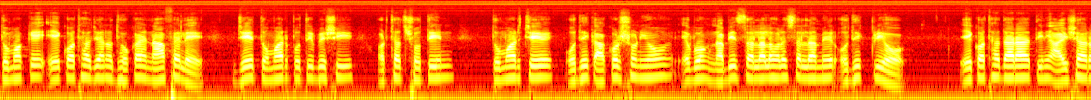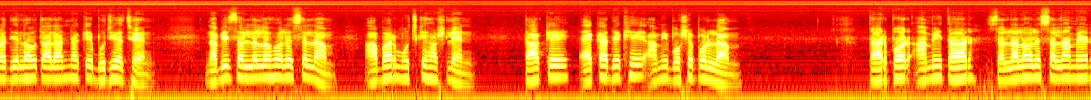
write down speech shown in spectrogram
তোমাকে এ কথা যেন ধোকায় না ফেলে যে তোমার প্রতিবেশী, অর্থাৎ সতীন, তোমার চেয়ে অধিক আকর্ষণীয় এবং নাবী সাল্লাহ সাল্লামের অধিক প্রিয়। এ কথা দ্বারা তিনি আয়সা রাজিয়াল্লাহ তাল্লাহ্নাকে বুঝিয়েছেন। নাবী সাল্লাহ আলাইসাল্লাম আবার মুচকে হাসলেন, তাকে একা দেখে আমি বসে পড়লাম। তারপর আমি তার সাল্লাহ সাল্লামের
